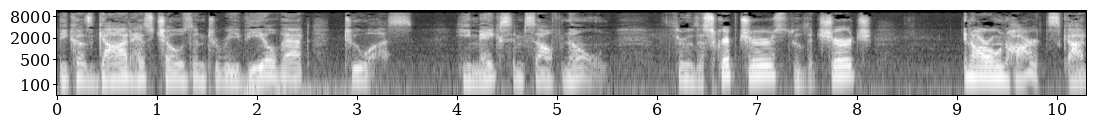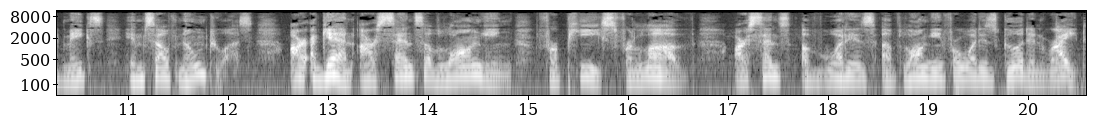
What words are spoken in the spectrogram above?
Because God has chosen to reveal that to us. He makes himself known through the scriptures, through the church, in our own hearts. God makes himself known to us. Our again, our sense of longing for peace, for love, our sense of what is of longing for what is good and right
